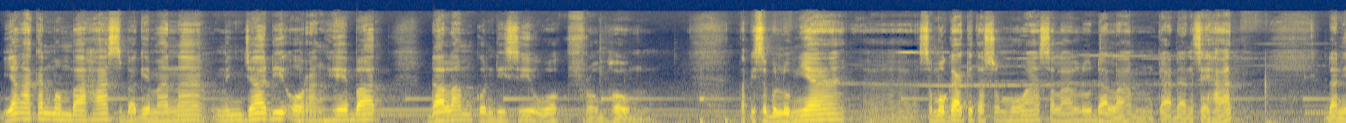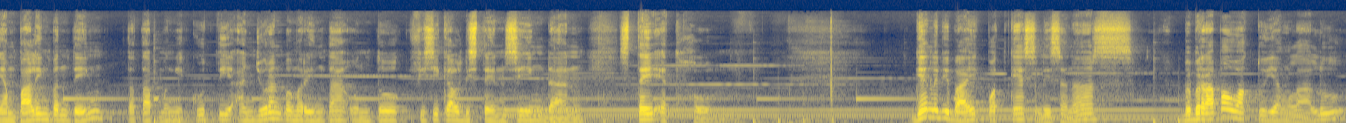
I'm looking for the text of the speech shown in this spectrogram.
yang akan membahas bagaimana menjadi orang hebat dalam kondisi work from home. Tapi sebelumnya, eh, semoga kita semua selalu dalam keadaan sehat dan yang paling penting, tetap mengikuti anjuran pemerintah untuk physical distancing dan stay at home. Gen lebih baik podcast listeners, beberapa waktu yang lalu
